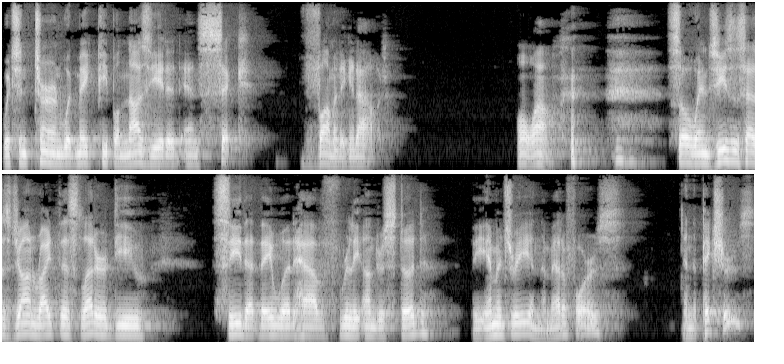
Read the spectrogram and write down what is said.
which in turn would make people nauseated and sick, vomiting it out. Oh, wow. so when Jesus has John write this letter, do you see that they would have really understood the imagery and the metaphors and the pictures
